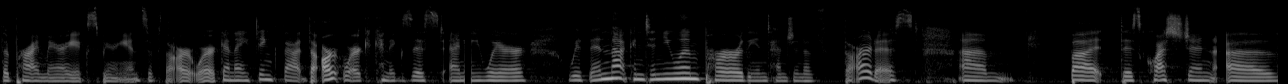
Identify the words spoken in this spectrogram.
the primary experience of the artwork? And I think that the artwork can exist anywhere within that continuum per the intention of the artist. Um, but this question of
